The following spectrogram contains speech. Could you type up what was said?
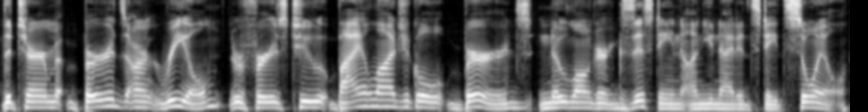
The term birds aren't real refers to biological birds no longer existing on United States soil.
